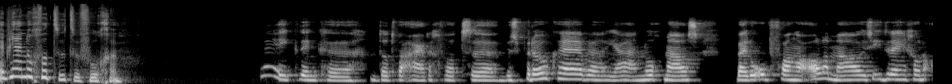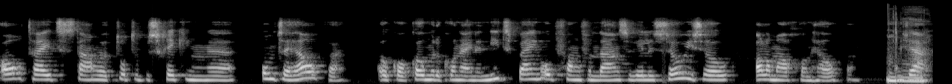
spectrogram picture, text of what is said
Heb jij nog wat toe te voegen? Nee, ik denk uh, dat we aardig wat uh, besproken hebben. Ja, nogmaals, bij de opvangen allemaal is iedereen gewoon altijd staan we tot de beschikking uh, om te helpen. Ook al komen de konijnen niet bij een opvang vandaan, ze willen sowieso allemaal gewoon helpen. Want ja,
